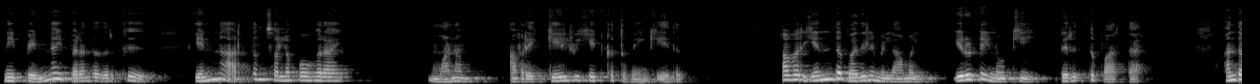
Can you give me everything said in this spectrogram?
நீ பெண்ணாய் பிறந்ததற்கு என்ன அர்த்தம் சொல்லப் போகிறாய்? மனம் அவரை கேள்வி கேட்க துவங்கியது. அவர் எந்த பதிலும் இல்லாமல் இருட்டை நோக்கி வெறுத்து பார்த்தார். அந்த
